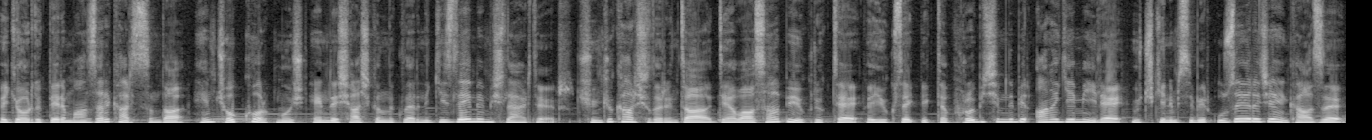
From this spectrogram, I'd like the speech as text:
ve gördükleri manzara karşısında hem çok korkmuş hem de şaşkınlıklarını gizleyememişlerdir. Çünkü karşılarında devasa büyüklükte ve yükseklikte pro biçimli bir ana gemi ile üçgenimsi bir uzay aracı enkazı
